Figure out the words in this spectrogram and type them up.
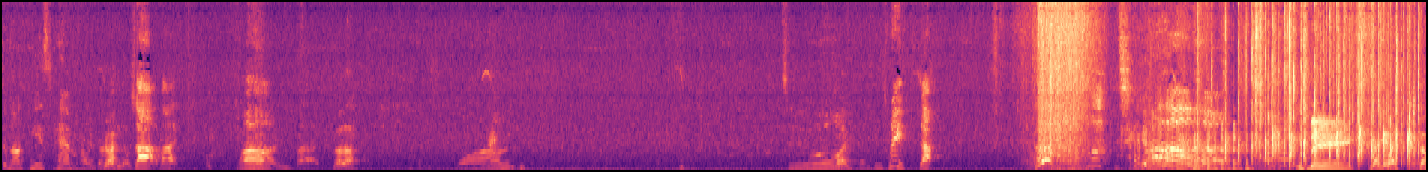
to not miss him. How we gonna Já? be down. Já, vai. One, vai. Vai lá. One, two, Vai. three. Já. Muito bem. E aí, vai? Então,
